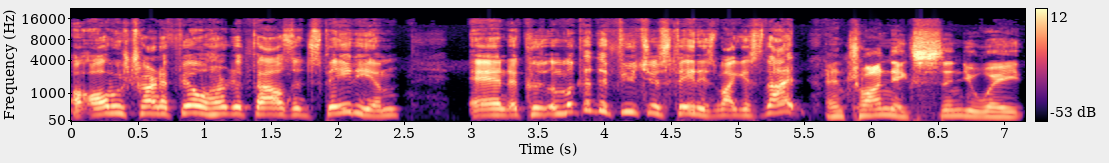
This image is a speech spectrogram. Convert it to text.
uh, always trying to fill 100,000 stadium. And because look at the future stadiums, Mike. It's not. And trying to insinuate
